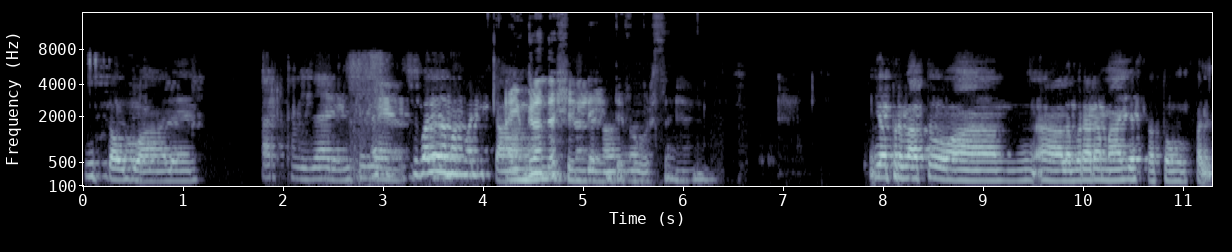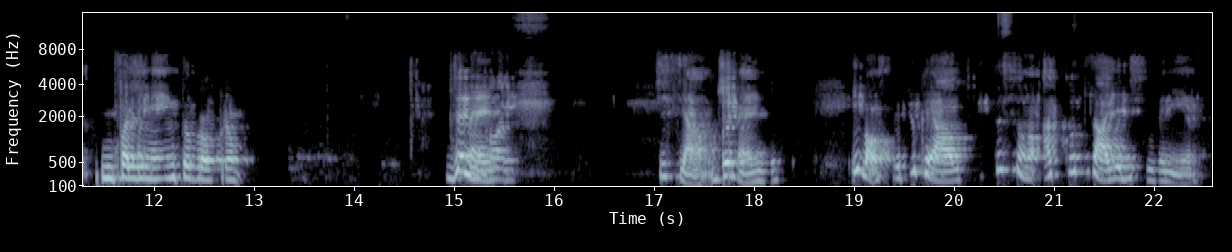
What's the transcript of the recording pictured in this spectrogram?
tutta uguale. Porca miseria, mi Eh. Ci vuole la manualità. Hai un grande ascendente, forse. Io ho provato a, a lavorare a maglia, è stato un, fall- un fallimento proprio. Gemelli, ci siamo, gemelli. I vostri più che outfit sono accozzaglie di souvenir.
